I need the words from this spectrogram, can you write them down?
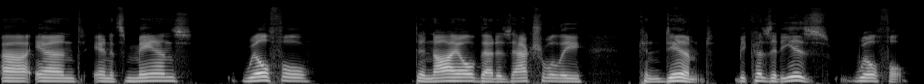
uh, and and it's man's willful denial that is actually condemned because it is willful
